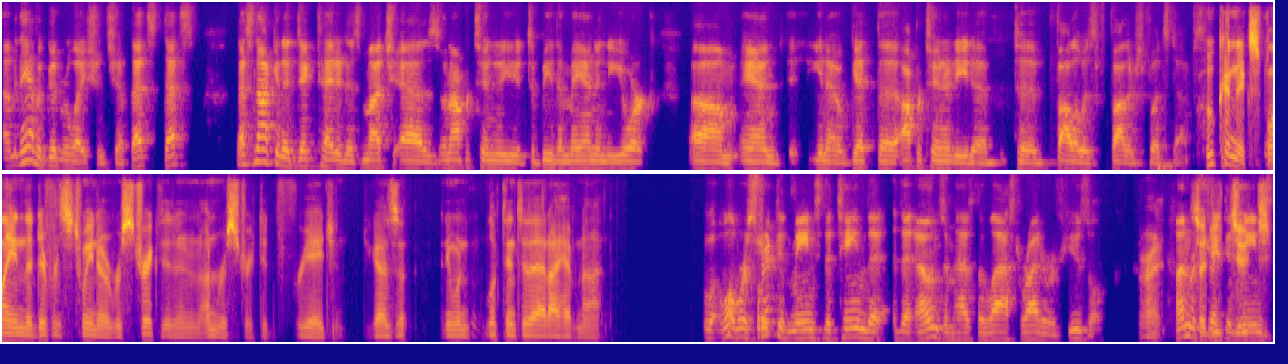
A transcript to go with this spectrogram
I mean, they have a good relationship. That's that's that's not going to dictate it as much as an opportunity to be the man in New York, um, and you know, get the opportunity to to follow his father's footsteps. Who can explain the difference between a restricted and an unrestricted free agent? You guys, anyone looked into that? I have not. Well, well, restricted means the team that that owns him has the last right of refusal. All right. Unrestricted do you- means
